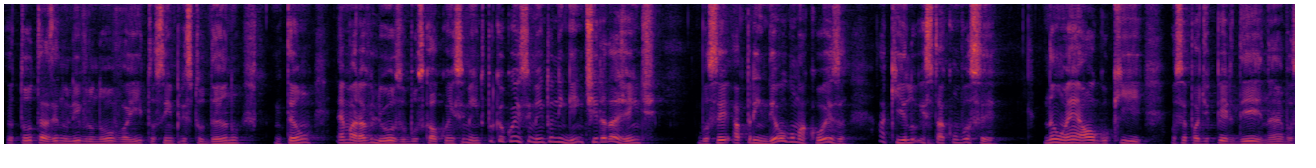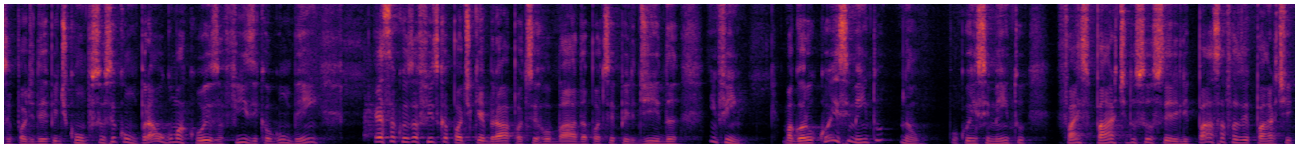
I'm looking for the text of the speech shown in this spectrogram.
eu estou trazendo livro novo aí, estou sempre estudando. Então é maravilhoso buscar o conhecimento, porque o conhecimento ninguém tira da gente. Você aprendeu alguma coisa, aquilo está com você. Não é algo que você pode perder, né? Você pode, de repente, se você comprar alguma coisa física, algum bem, essa coisa física pode quebrar, pode ser roubada, pode ser perdida, enfim. Agora, o conhecimento, não. O conhecimento faz parte do seu ser, ele passa a fazer parte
